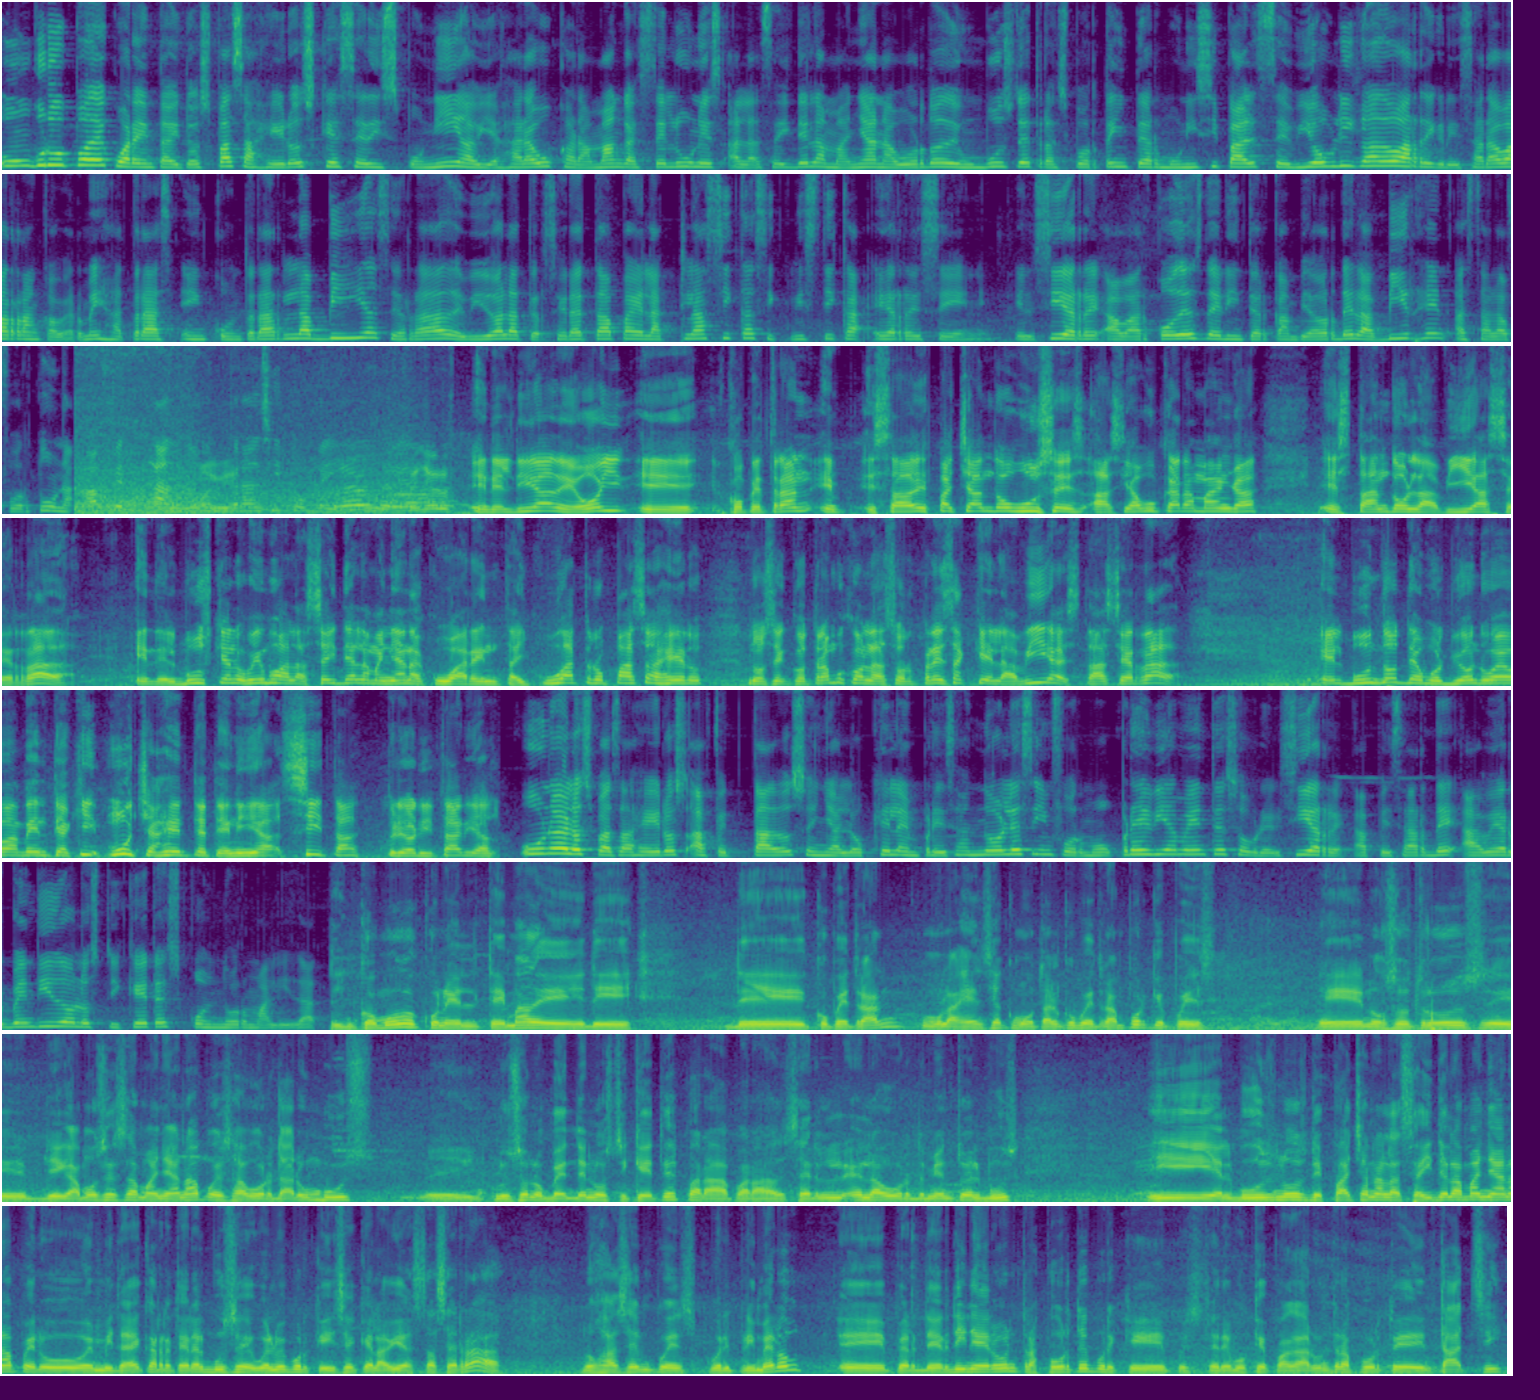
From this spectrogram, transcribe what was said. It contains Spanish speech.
Un grupo de 42 pasajeros que se disponía a viajar a Bucaramanga este lunes a las 6 de la mañana a bordo de un bus de transporte intermunicipal se vio obligado a regresar a Barranca Bermeja tras encontrar la vía cerrada debido a la tercera etapa de la clásica ciclística RCN. El cierre abarcó desde el intercambiador de la Virgen hasta la Fortuna, afectando el tránsito vehicular. En el día de hoy, eh, Copetrán em, está despachando buses hacia Bucaramanga estando la vía cerrada en el bus que nos vimos a las 6 de la mañana, 44 pasajeros, nos encontramos con la sorpresa que la vía está cerrada. El bus nos devolvió nuevamente aquí. Mucha gente tenía citas prioritarias. Uno de los pasajeros afectados señaló que la empresa no les informó previamente sobre el cierre, a pesar de haber vendido los tiquetes con normalidad. Incómodo con el tema de, de, Copetran, como la agencia como tal Copetran, porque pues eh, nosotros eh, llegamos esa mañana pues a abordar un bus, eh, incluso nos venden los tiquetes para, hacer el, abordamiento del bus y el bus nos despachan a las 6 de la mañana, pero en mitad de carretera el bus se devuelve porque dice que la vía está cerrada. Nos hacen pues primero perder dinero en transporte porque pues tenemos que pagar un transporte en taxi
